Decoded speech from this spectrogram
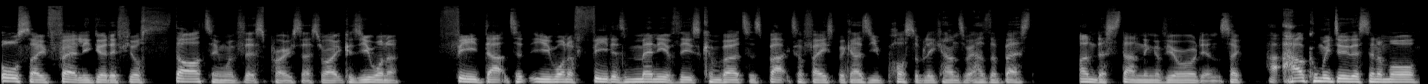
also fairly good if you're starting with this process right? Because you want to feed that to you want to feed as many of these converters back to Facebook as you possibly can so it has the best understanding of your audience. So how can we do this in a more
